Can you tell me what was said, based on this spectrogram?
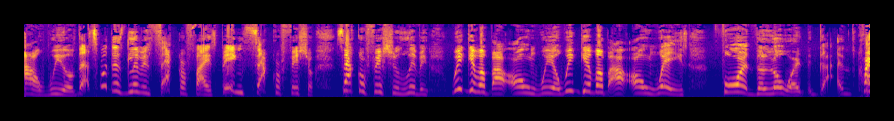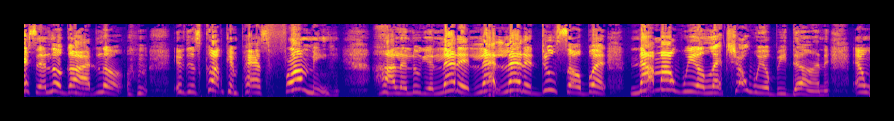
our will. That's what this living sacrifice, being sacrificial, sacrificial living. We give up our own will. We give up our own ways for the Lord. God, Christ said, "Look, God, look, if this cup can pass from me, Hallelujah, let it let let it do so, but not my will, let Your will be done." And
